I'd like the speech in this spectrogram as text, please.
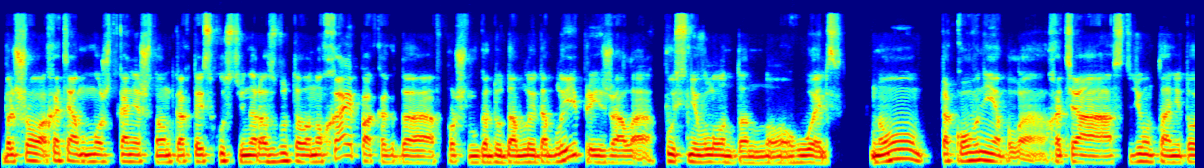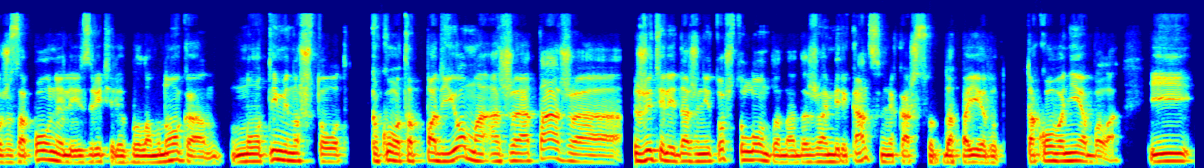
большого, хотя, может, конечно, он как-то искусственно раздутого, но хайпа, когда в прошлом году WWE приезжала, пусть не в Лондон, но в Уэльс, ну, такого не было. Хотя стадион-то они тоже заполнили, и зрителей было много. Но вот именно что вот какого-то подъема, ажиотажа жителей даже не то, что Лондона, а даже американцы, мне кажется, туда поедут. Такого не было. И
